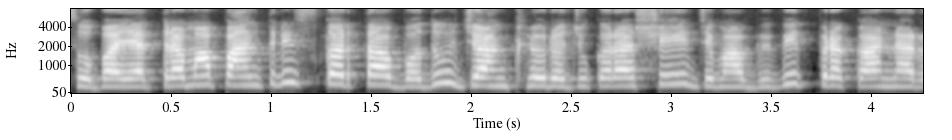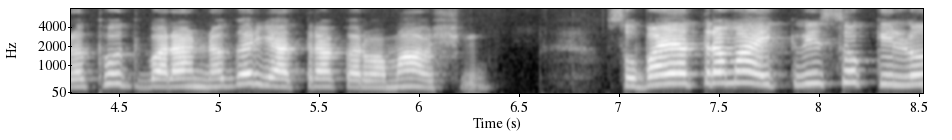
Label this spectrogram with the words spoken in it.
શોભાયાત્રામાં પાંત્રીસ કરતાં વધુ ઝાંખીઓ રજૂ કરાશે, જેમાં વિવિધ પ્રકારના રથો દ્વારા નગરયાત્રા કરવામાં આવશે. શોભાયાત્રામાં એકવીસો કિલો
